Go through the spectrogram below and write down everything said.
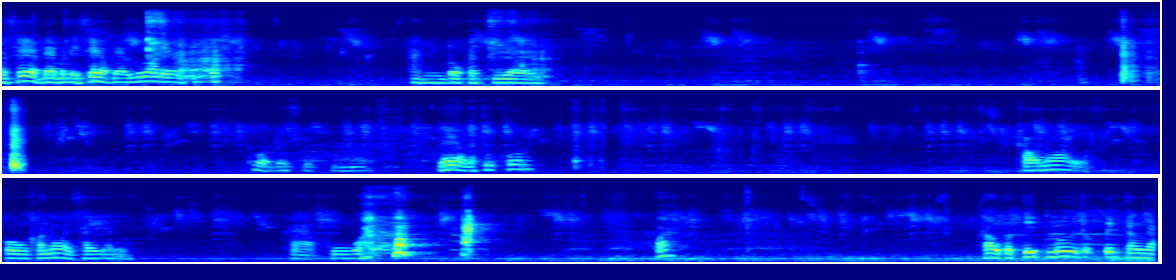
กระแซบแล้วมันได้แซบแล้วนัวเลยก็อันดอกกระเจียวโทษด้วยชีวิตของเรา แล้วละทุกคนเขาน้อยโกงเขาน้อยใช้อันขาปูวะวะเขาก็ติดมือจะเป็นจังไง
